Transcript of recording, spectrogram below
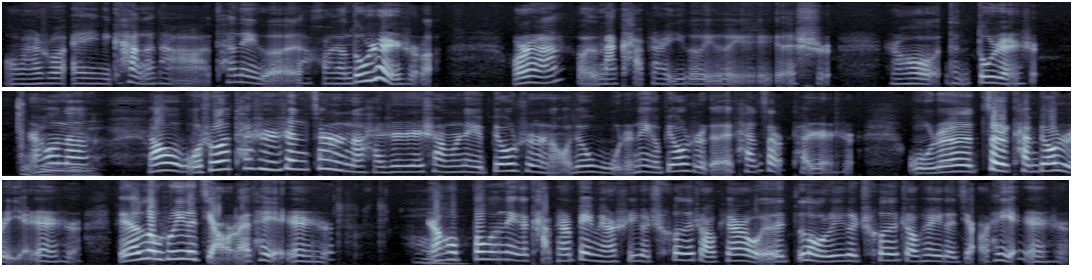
我妈说：“哎，你看看他啊，他那个好像都认识了。”我说：“啊？”我就拿卡片一个一个一个给他试，然后他都认识。然后呢，然后我说他是认字儿呢，还是这上面那个标志呢？我就捂着那个标志给他看字儿，他认识；捂着字儿看标志也认识。给他露出一个角来，他也认识。然后包括那个卡片背面是一个车的照片，我就露了一个车的照片一个角，他也认识。然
